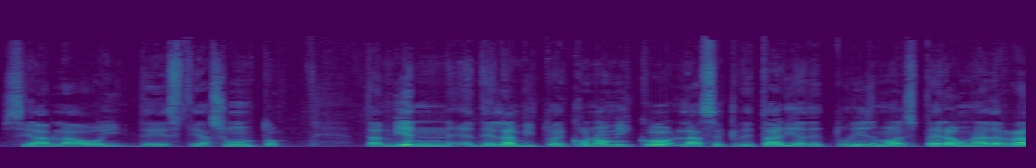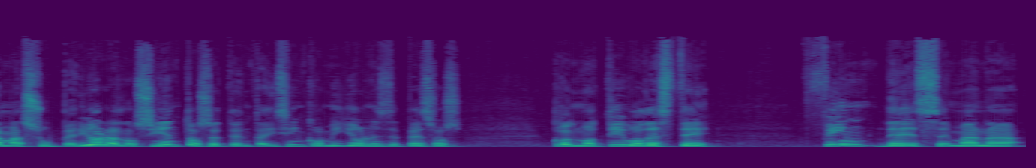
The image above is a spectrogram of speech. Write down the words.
se habla hoy de este asunto. También del ámbito económico, la secretaria de Turismo espera una derrama superior a los 175 millones de pesos con motivo de este fin de semana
